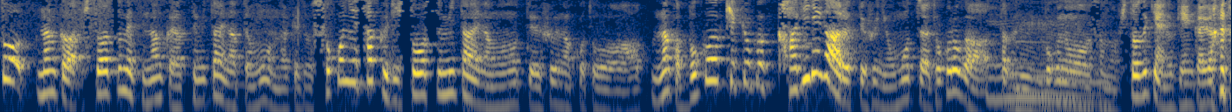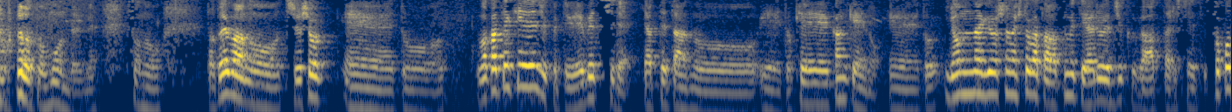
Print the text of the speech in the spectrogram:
となんか人集めてなんかやってみたいなって思うんだけどそこに割くリソースみたいなものっていうふうなことはなんか僕は結局限りがあるっていうふうに思っちゃうところが多分僕のその人付き合いの限界があるところだと思うんだよね。その例えばあの中小、えー、と若手経営塾っていう江別市でやってたあの、えー、と経営関係の、えー、といろんな業種の人々を集めてやる塾があったりしてそこ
